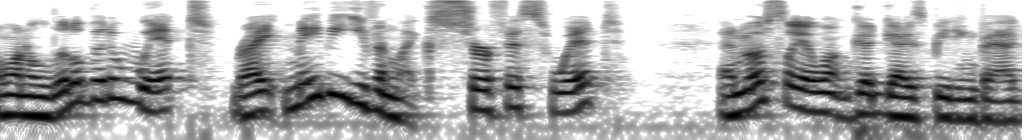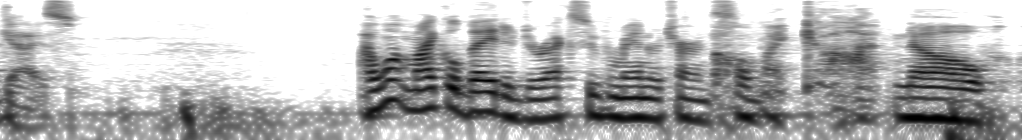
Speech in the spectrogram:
I want a little bit of wit, right? Maybe even like surface wit. And mostly I want good guys beating bad guys. I want Michael Bay to direct Superman Returns. Oh my God, no!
